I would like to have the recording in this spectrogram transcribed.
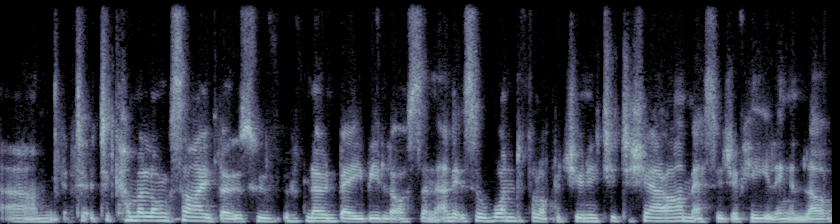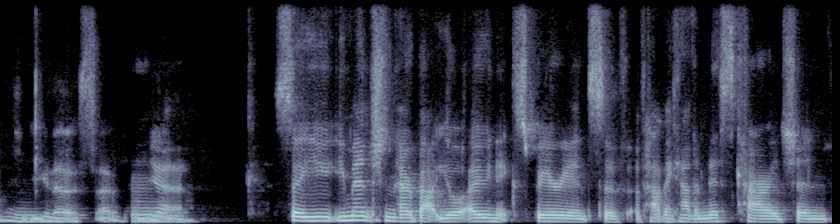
um, to, to, come alongside those who've, who've, known baby loss. And, and it's a wonderful opportunity to share our message of healing and love, mm. you know. So, mm. yeah. So you, you mentioned there about your own experience of, of having had a miscarriage and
